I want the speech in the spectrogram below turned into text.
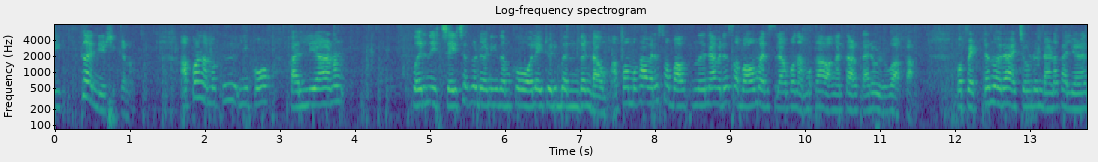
ശരിക്കും അന്വേഷിക്കണം. അപ്പോൾ നമുക്ക് ഇനിയിപ്പോൾ കല്യാണം ഒരു നിശ്ചയിച്ചൊക്കെ ഇടുകയാണെങ്കിൽ നമുക്ക് ഓലായിട്ട് ഒരു ബന്ധം ഉണ്ടാവും അപ്പോൾ നമുക്ക് അവരെ സ്വഭാവത്തിൽ നിന്ന് തന്നെ അവരുടെ സ്വഭാവം മനസ്സിലാകുമ്പോൾ നമുക്ക് അങ്ങനത്തെ ആൾക്കാരെ ഒഴിവാക്കാം. അപ്പോൾ പെട്ടെന്ന് ഒരാഴ്ച കൊണ്ട് ഉണ്ടാണ് കല്യാണം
